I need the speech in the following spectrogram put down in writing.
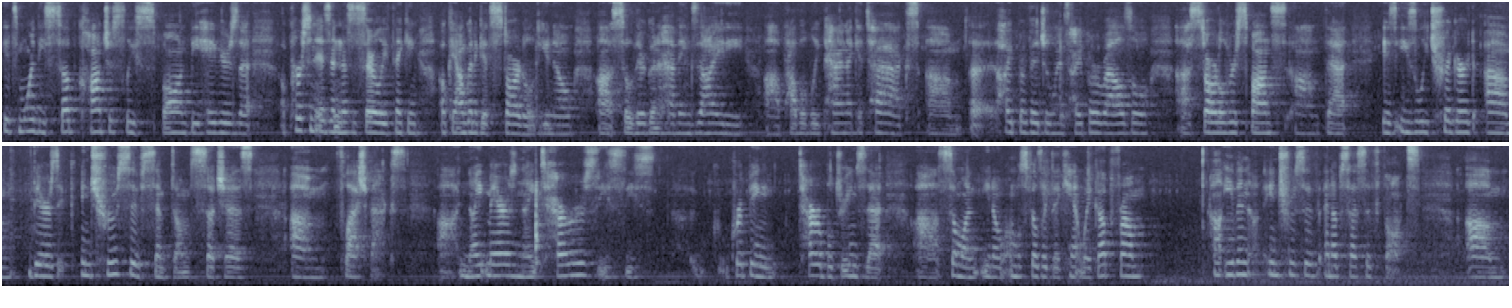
it's more these subconsciously spawned behaviors that a person isn't necessarily thinking, okay, I'm going to get startled, you know, uh, so they're going to have anxiety. Uh, probably panic attacks, um, uh, hypervigilance, hyperarousal, uh, startle response um, that is easily triggered. Um, there's intrusive symptoms such as um, flashbacks, uh, nightmares, night terrors, these, these uh, gripping, terrible dreams that uh, someone, you know, almost feels like they can't wake up from. Uh, even intrusive and obsessive thoughts. Um,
